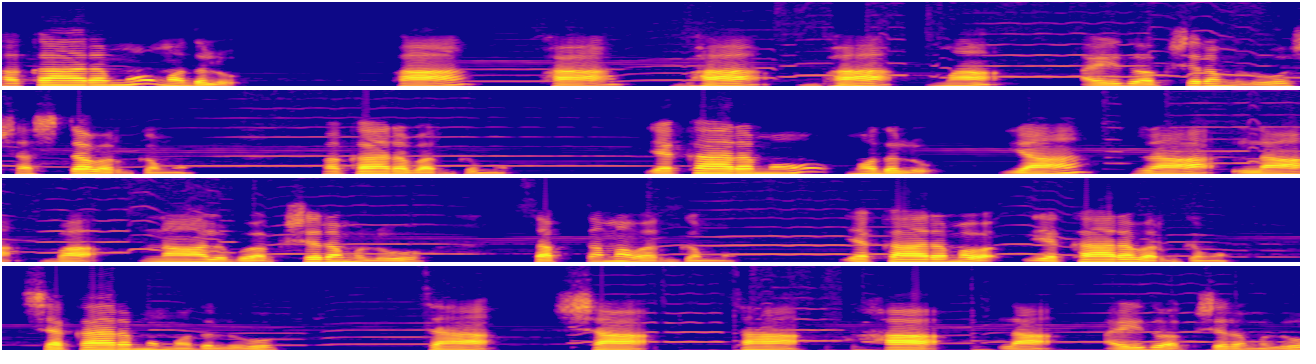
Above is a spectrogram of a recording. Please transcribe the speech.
పకారము మొదలు. ప ఫ భ భ మ. ఐదు అక్షరములు షష్ఠ వర్గము. పకార వర్గము. యకారము మొదలు. యా రా లా బ. నాలుగు అక్షరములు సప్తమ వర్గము. యకారమ యకార వర్గము. శకారము మొదలు. చ ష స హ ల ఐదు అక్షరములు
